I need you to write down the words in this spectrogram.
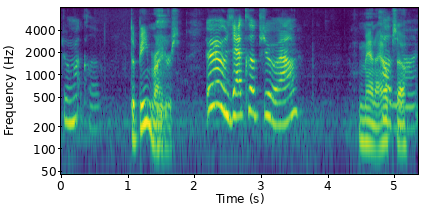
Join what club? the Beam Riders. Oh, is that club still around? Man, I hope so. not.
